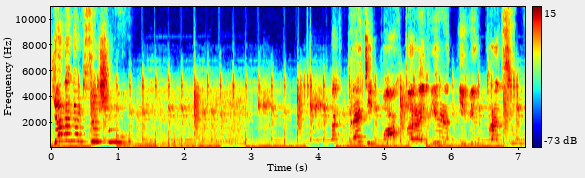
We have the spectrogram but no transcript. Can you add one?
Я на ньому сижу! Так, третій баг перевірений і він працює.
